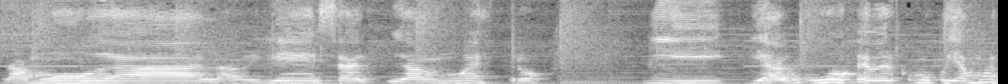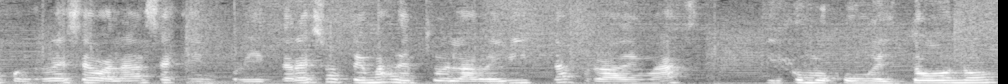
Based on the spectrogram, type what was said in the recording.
la moda, la belleza, el cuidado nuestro. Y, y, hubo que ver cómo podíamos encontrar ese balance en proyectar esos temas dentro de la revista, pero además ir como con el tono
